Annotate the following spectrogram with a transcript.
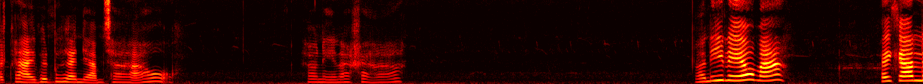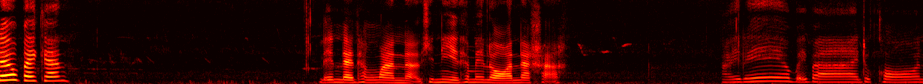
ักทายเพื่อนๆยามเช้า เท่านี้นะคะวันนี้เร็วมา ไปกันเร็วไปกัน เล่นได้ทั้งวันอะที่นี่ถ้าไม่ร้อนนะคะ ไปแล้วบ๊ายบายทุกคน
